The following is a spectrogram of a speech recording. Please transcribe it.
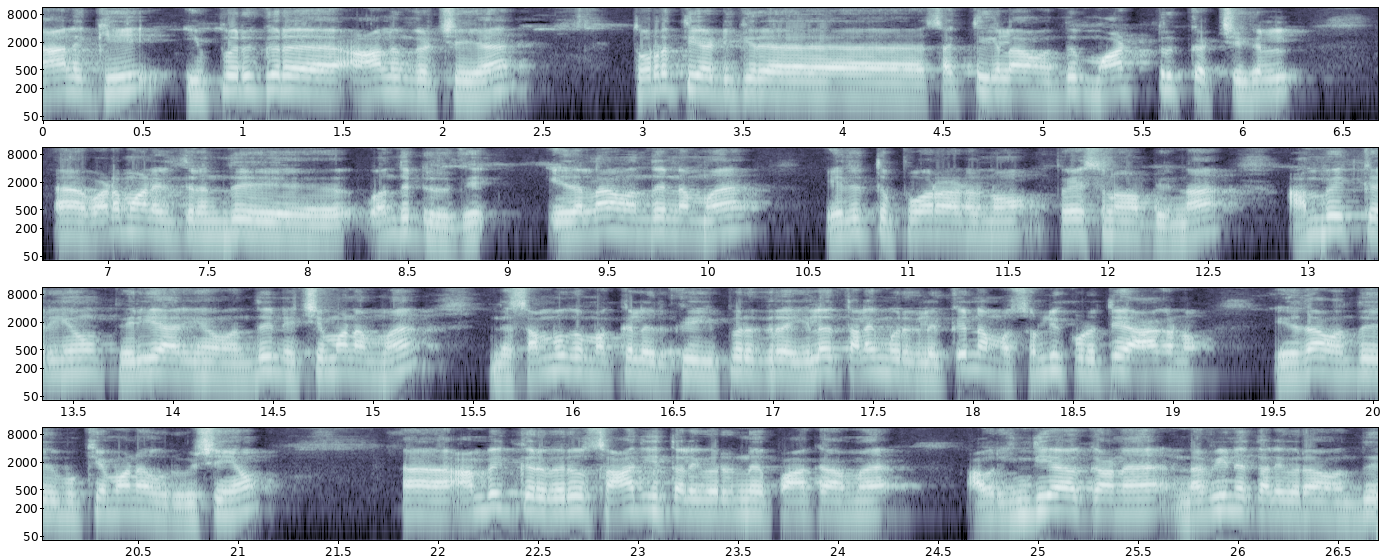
நாளைக்கு இப்போ இருக்கிற ஆளுங்கட்சியை துரத்தி அடிக்கிற சக்திகளாக வந்து மாற்று கட்சிகள் வட மாநிலத்திலேருந்து வந்துட்டு இருக்கு. இதெல்லாம் வந்து நம்ம எதிர்த்து போராடணும் பேசணும் அப்படின்னா அம்பேத்கரையும் பெரியாரையும் வந்து நிச்சயமாக நம்ம இந்த சமூக மக்களுக்கு இப்போ இருக்கிற இள தலைமுறைகளுக்கு நம்ம சொல்லி கொடுத்தே ஆகணும். இதுதான் வந்து முக்கியமான ஒரு விஷயம். அம்பேத்கர் வெறும் சாதி தலைவர்னு பார்க்காம அவர் இந்தியாவுக்கான நவீன தலைவராக வந்து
